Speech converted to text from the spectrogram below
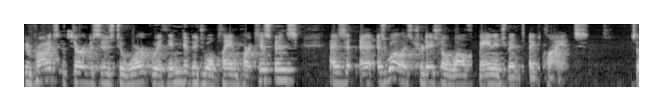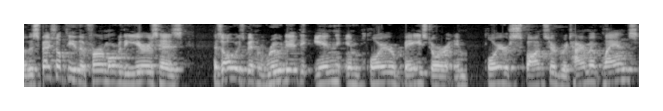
through products and services to work with individual plan participants as, as well as traditional wealth management type clients. So, the specialty of the firm over the years has has always been rooted in employer based or employer sponsored retirement plans.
